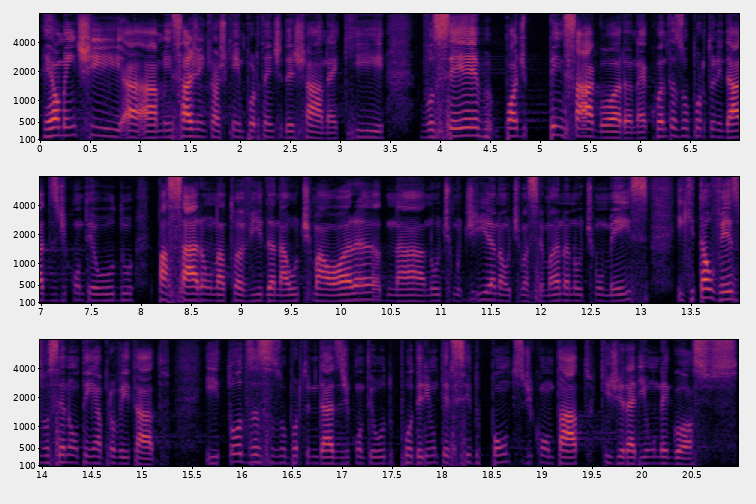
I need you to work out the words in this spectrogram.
Realmente, a, a, mensagem que eu acho que é importante deixar, né, que você pode pensar agora, né, quantas oportunidades de conteúdo passaram na tua vida na última hora, na, no último dia, na última semana, no último mês, e que talvez você não tenha aproveitado. E todas essas oportunidades de conteúdo poderiam ter sido pontos de contato que gerariam negócios.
